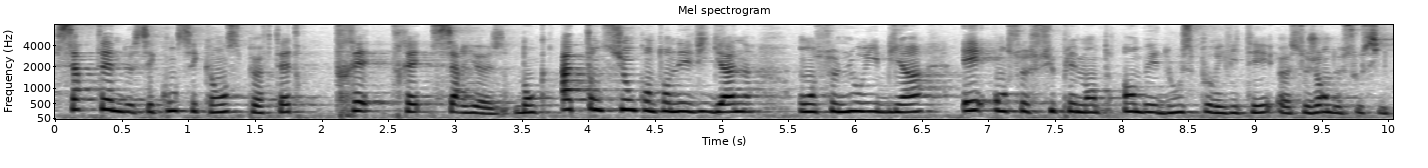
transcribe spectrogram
certaines de ces conséquences peuvent être très très sérieuses. Donc attention quand on est vegan, on se nourrit bien et on se supplémente en B12 pour éviter euh, ce genre de soucis.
